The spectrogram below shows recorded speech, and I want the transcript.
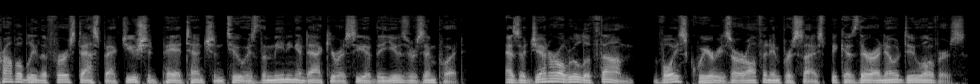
Probably the first aspect you should pay attention to is the meaning and accuracy of the user's input. As a general rule of thumb, voice queries are often imprecise because there are no do-overs.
